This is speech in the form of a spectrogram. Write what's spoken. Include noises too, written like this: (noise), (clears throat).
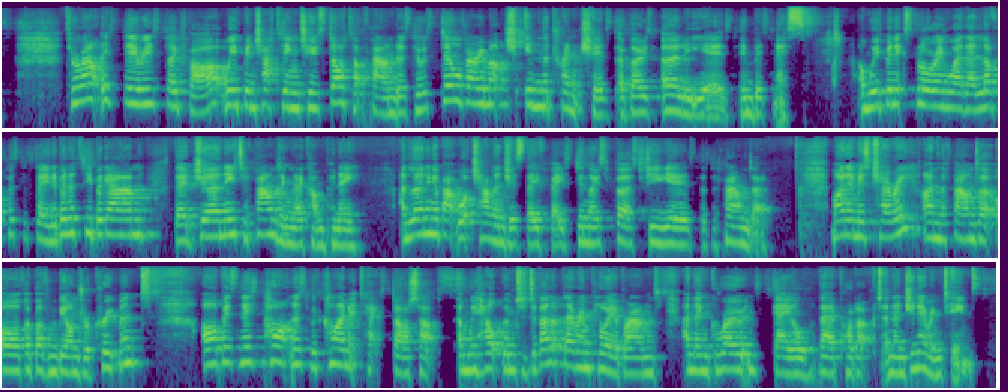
Throughout this series so far, we've been chatting to startup founders who are still very much in the trenches of those early years in business. And we've been exploring where their love for sustainability began, their journey to founding their company, and learning about what challenges they've faced in those first few years as a founder. My name is Cherry. I'm the founder of Above and Beyond Recruitment. Our business partners with climate tech startups and we help them to develop their employer brand and then grow and scale their product and engineering teams.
